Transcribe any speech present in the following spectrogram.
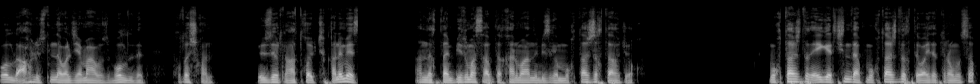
болду ахлу сүнна вал жамаабыз болду деп токтошкон өздөрүнө ат коюп чыккан эмес андыктан бир мазхабты кармаганда бизге муктаждык дагы жок муктаждык эгер чындап муктаждык деп айта турган болсок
